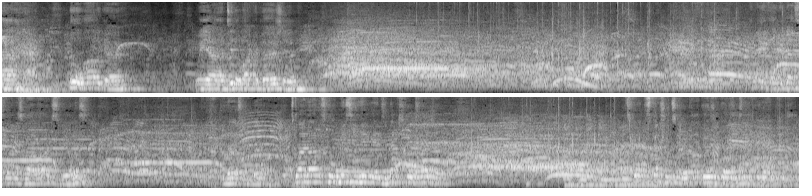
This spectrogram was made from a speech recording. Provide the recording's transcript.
Uh, a little while ago, we uh, did a like a version. best one of my life, to be honest. You know it's even better. It's by an artist called Missy Higgins, a national treasure. It's called the Special Two, our version going to the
